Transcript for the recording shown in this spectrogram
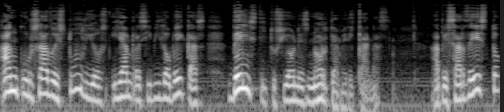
han cursado estudios y han recibido becas de instituciones norteamericanas. A pesar de esto,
